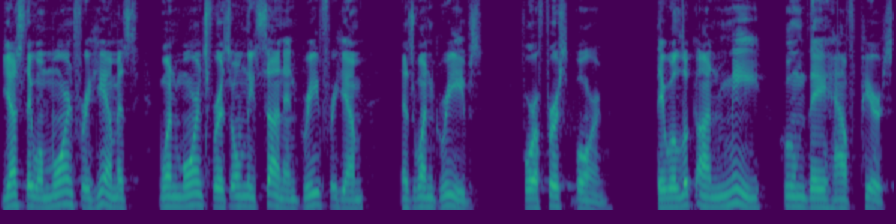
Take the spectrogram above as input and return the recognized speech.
Yes, they will mourn for him as one mourns for his only son, and grieve for him as one grieves for a firstborn. They will look on me, whom they have pierced.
